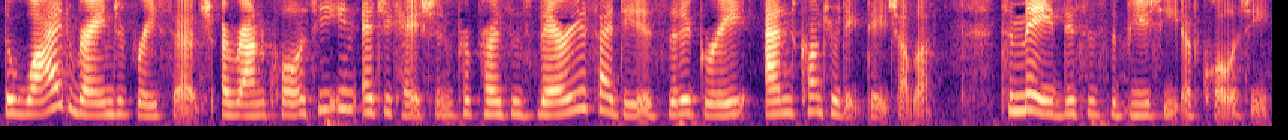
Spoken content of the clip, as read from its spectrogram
The wide range of research around quality in education proposes various ideas that agree and contradict each other. To me, this is the beauty of quality.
